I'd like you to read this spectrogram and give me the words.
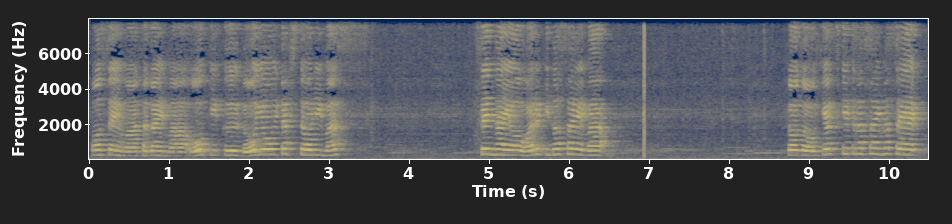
本線はただいま大きく動揺いたしております。船内をお歩きの際はどうぞお気をつけくださいませ。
